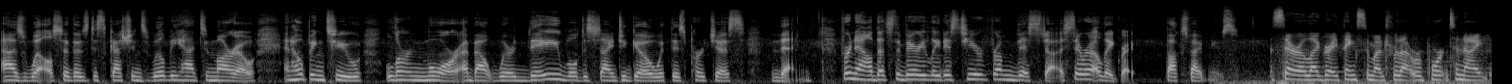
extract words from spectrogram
as well. So those discussions will be had tomorrow and hoping to more about where they will decide to go with this purchase then. For now, that's the very latest here from Vista. Sarah Allegre, Fox 5 News. Sarah Allegre, thanks so much for that report tonight.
